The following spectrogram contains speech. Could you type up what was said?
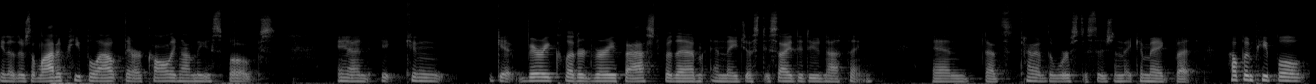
You know, there's a lot of people out there calling on these folks and it can get very cluttered very fast for them and they just decide to do nothing. And that's kind of the worst decision they can make. But helping people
